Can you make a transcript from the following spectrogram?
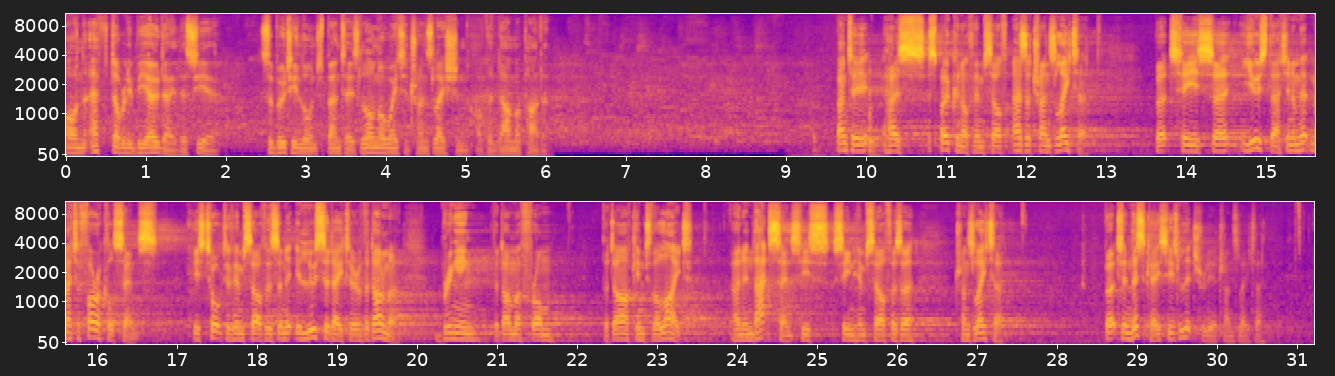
On FWBO Day this year, Subhuti launched Bhante's long awaited translation of the Dhammapada. Bhante has spoken of himself as a translator, but he's uh, used that in a metaphorical sense. He's talked of himself as an elucidator of the Dharma, bringing the Dhamma from the dark into the light. And in that sense, he's seen himself as a translator. But in this case, he's literally a translator.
